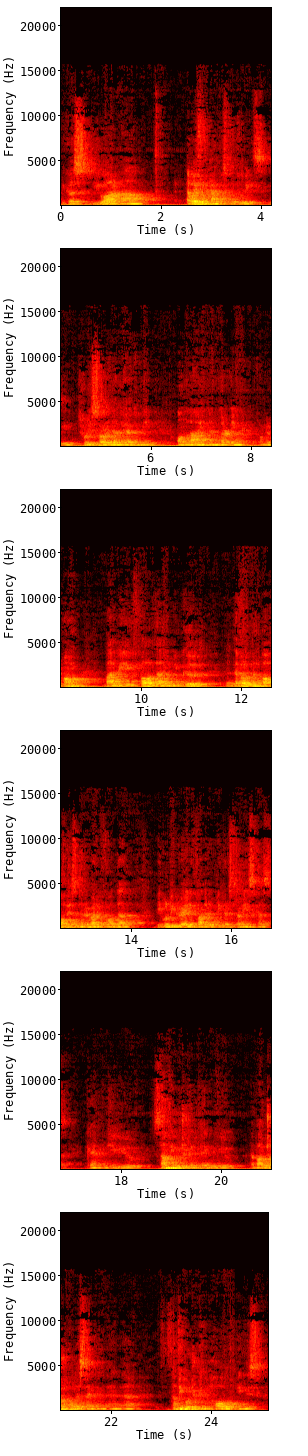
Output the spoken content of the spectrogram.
because you are um, away from campus for two weeks. We're truly sorry that you have to be online and learning from your home, but we thought that it would be good, the development office and everybody thought that it would be great if Father Peter Stravinskas can give you something which you can take with you about John Paul II and uh, something which you can hold in this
